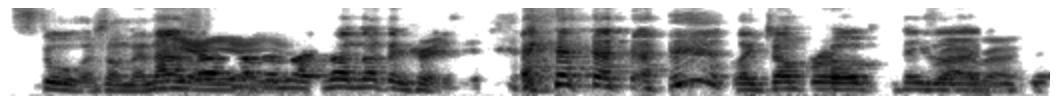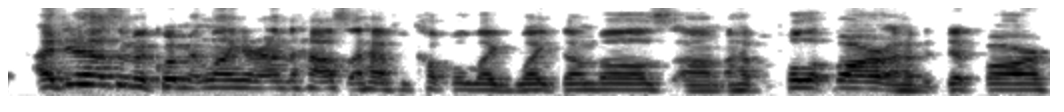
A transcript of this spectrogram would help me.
stool or something. Not, yeah, not, yeah, nothing, yeah. Not, nothing crazy. like jump rope, things right, like that. Right. I do have some equipment lying around the house. I have a couple like light dumbbells. Um, I have a pull-up bar. I have a dip bar.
